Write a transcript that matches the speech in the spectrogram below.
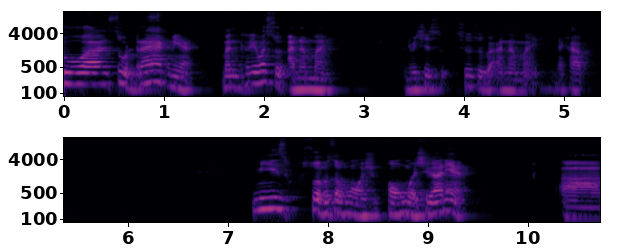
ตัวสูตรแรกเนี่ยมันเขาเรียกว่าสูตรอนามัย อันนี้ชื่อชื่อสูตรว่าอนามัยนะครับ มีส่วนผสมของของหัวเชื้อเนี่ย อ่า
